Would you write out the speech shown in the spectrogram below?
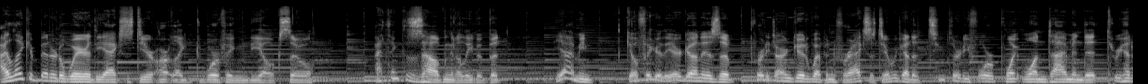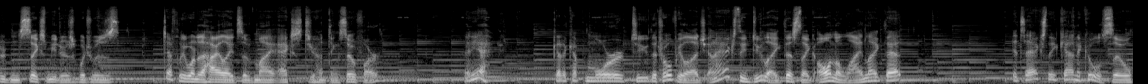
I like it better to where the axis deer aren't like dwarfing the elk, so I think this is how I'm going to leave it, but yeah, I mean, Go figure the airgun is a pretty darn good weapon for Axis Deer. We got a 234.1 diamond at 306 meters, which was definitely one of the highlights of my Axis Deer hunting so far. And yeah, got a couple more to the Trophy Lodge, and I actually do like this, like all in a line like that. it's actually kind of cool, so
